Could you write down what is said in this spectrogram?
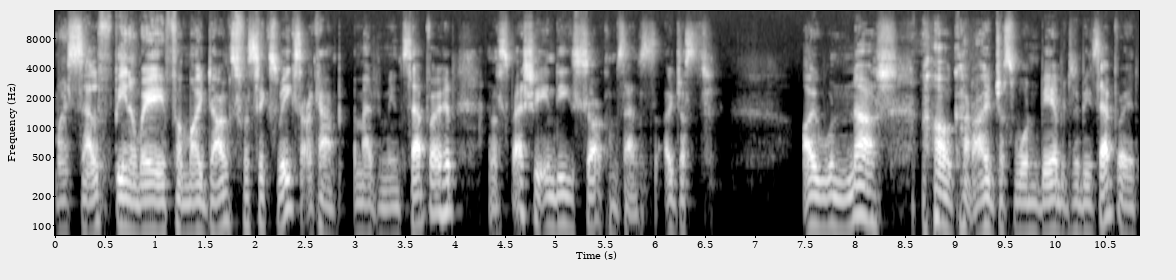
myself being away from my dogs for six weeks i can't imagine being separated and especially in these circumstances i just I would not. Oh God, I just wouldn't be able to be separated.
